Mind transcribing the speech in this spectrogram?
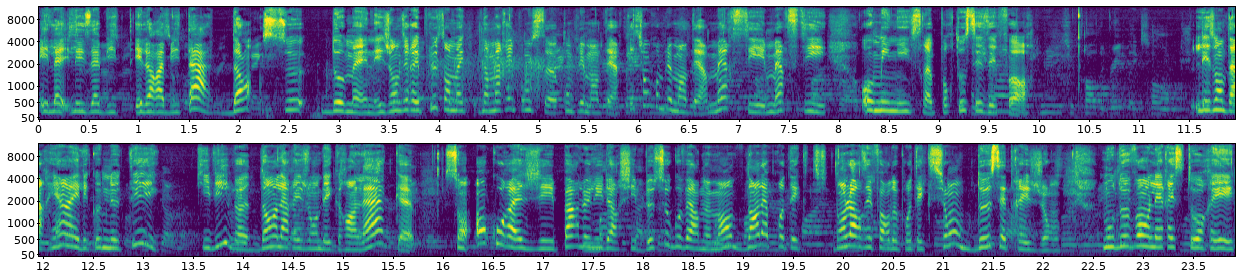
et, la- les leur habitat dans ce domaine. Et j'en dirai plus dans ma, dans ma réponse complémentaire. Question complémentaire. Merci, merci au ministre pour tous ses efforts. Les Ontariens et les communautés qui vivent dans la région des Grands Lacs sont encouragés par le leadership de ce gouvernement dans, leurs efforts de protection de cette région. Nous devons les restaurer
